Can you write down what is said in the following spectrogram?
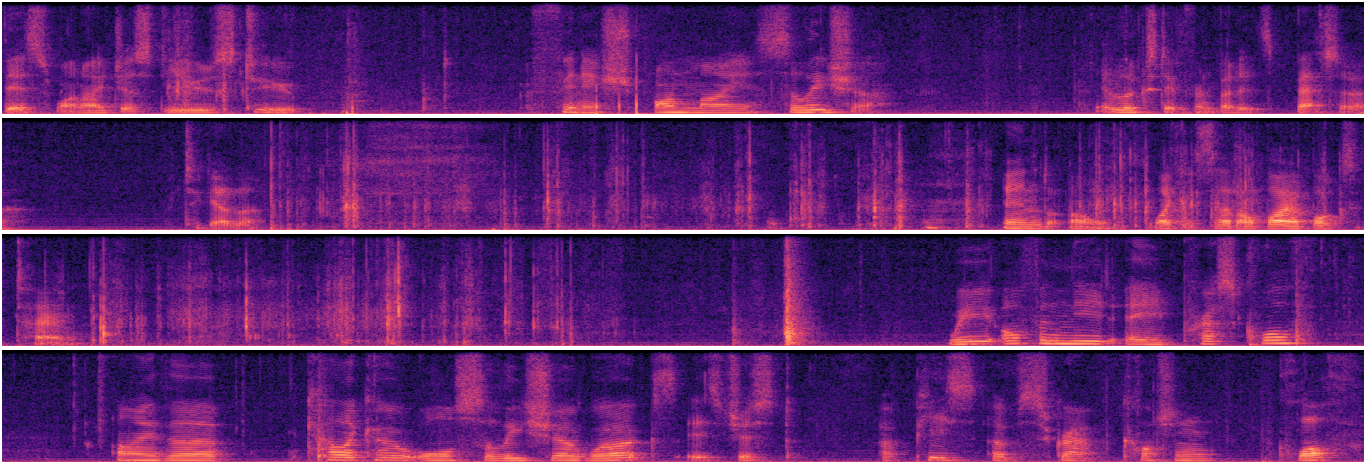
This one I just used to finish on my silesia. It looks different, but it's better together. And I'll, like I said, I'll buy a box of 10. We often need a press cloth, either calico or silesia works. It's just a piece of scrap cotton cloth,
